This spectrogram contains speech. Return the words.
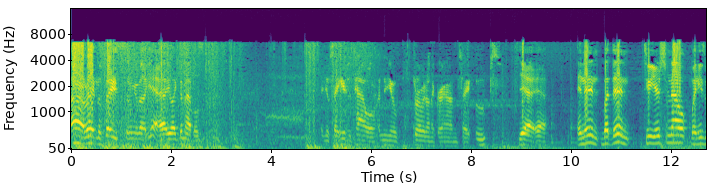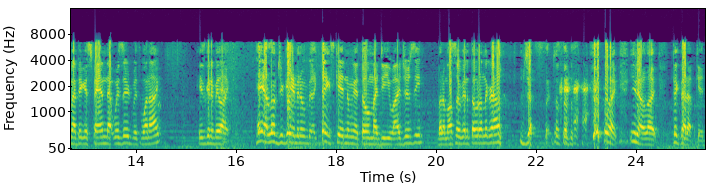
ah, right in the face, and I'm gonna be like, yeah, you like them apples? And you'll say, here's a towel, and then you'll throw it on the ground and say, oops. Yeah, yeah. And then, but then, two years from now, when he's my biggest fan, that wizard with one eye, he's gonna be like, hey, I loved your game, and I'm gonna be like, thanks, kid, and I'm gonna throw him my DUI jersey, but I'm also gonna throw it on the ground. just, just the, like, you know, like, pick that up, kid.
